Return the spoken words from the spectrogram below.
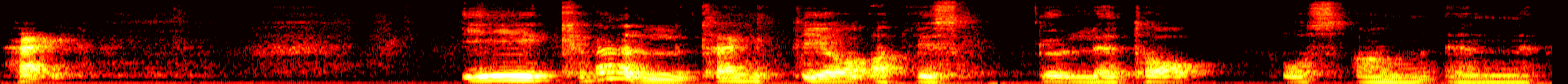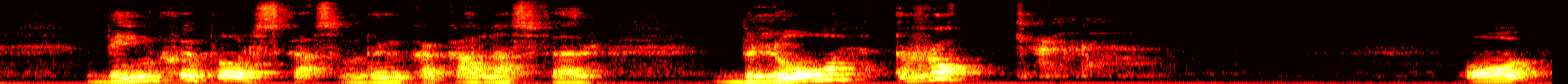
Hej. Ikväll tänkte jag att vi skulle ta oss an en Bingsjöpolska som brukar kallas för Blårocken. Och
